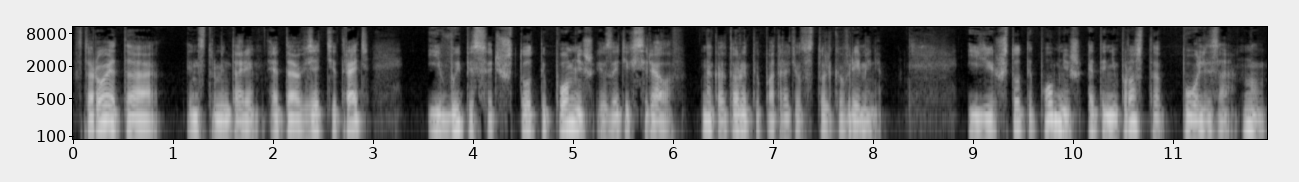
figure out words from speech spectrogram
Второе — это инструментарий — это взять тетрадь и выписать, что ты помнишь из этих сериалов, на которые ты потратил столько времени. И что ты помнишь, это не просто польза. Ну,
